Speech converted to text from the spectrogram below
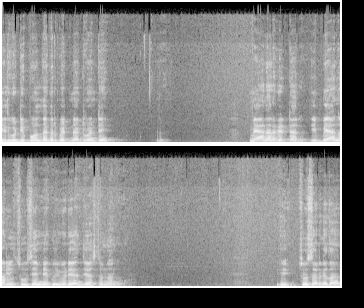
ఇది డిపోల దగ్గర పెట్టినటువంటి బ్యానర్ కట్టారు. ఈ బ్యానర్లు చూసే మీకు ఈ వీడియోని చేస్తున్నాను. చూశారు కదా?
